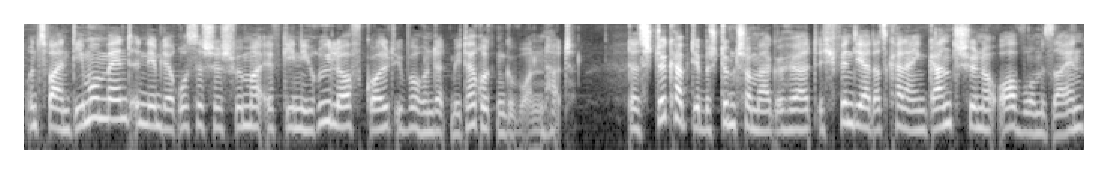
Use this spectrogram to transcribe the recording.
Und zwar in dem Moment, in dem der russische Schwimmer Evgeny Rylov Gold über 100 Meter Rücken gewonnen hat. Das Stück habt ihr bestimmt schon mal gehört. Ich finde ja, das kann ein ganz schöner Ohrwurm sein.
